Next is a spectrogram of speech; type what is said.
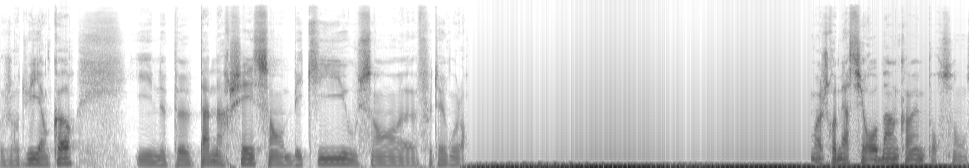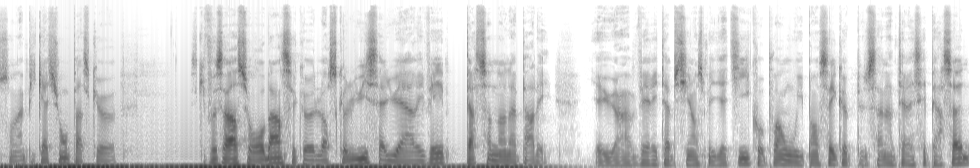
aujourd'hui encore, il ne peut pas marcher sans béquille ou sans fauteuil roulant. Moi, je remercie Robin quand même pour son, son implication parce que ce qu'il faut savoir sur Robin, c'est que lorsque lui, ça lui est arrivé, personne n'en a parlé. Il y a eu un véritable silence médiatique au point où il pensait que ça n'intéressait personne.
